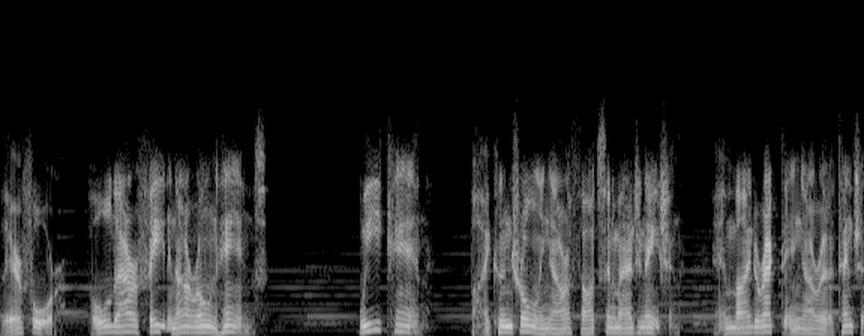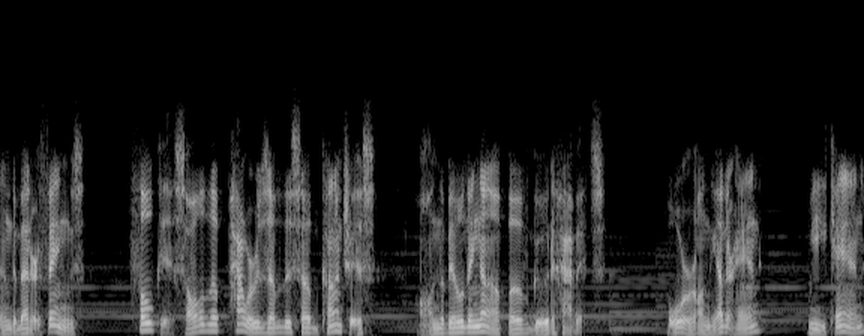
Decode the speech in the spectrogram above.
therefore, hold our fate in our own hands. We can, by controlling our thoughts and imagination, and by directing our attention to better things, focus all the powers of the subconscious on the building up of good habits. Or, on the other hand, we can,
